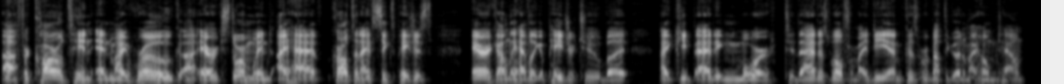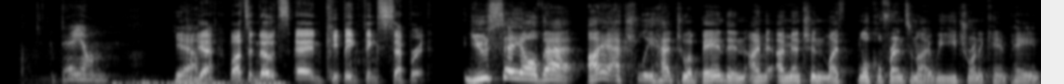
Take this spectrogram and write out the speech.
uh, for Carlton and my rogue uh, Eric Stormwind, I have Carlton. I have six pages. Eric, I only have like a page or two, but I keep adding more to that as well for my DM because we're about to go to my hometown. Damn. Yeah. Yeah, lots of notes and keeping things separate. You say all that. I actually had to abandon. I, I mentioned my local friends and I, we each run a campaign.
